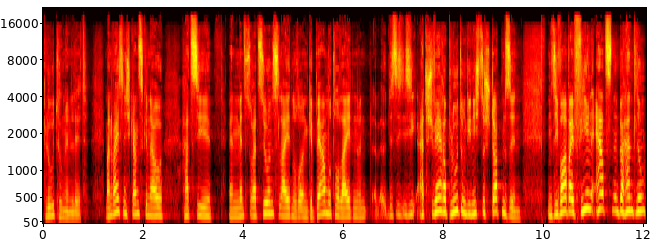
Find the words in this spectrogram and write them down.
Blutungen litt. Man weiß nicht ganz genau, hat sie ein Menstruationsleiden oder ein Gebärmutterleiden. Sie hat schwere Blutungen, die nicht zu stoppen sind. Und sie war bei vielen Ärzten in Behandlung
